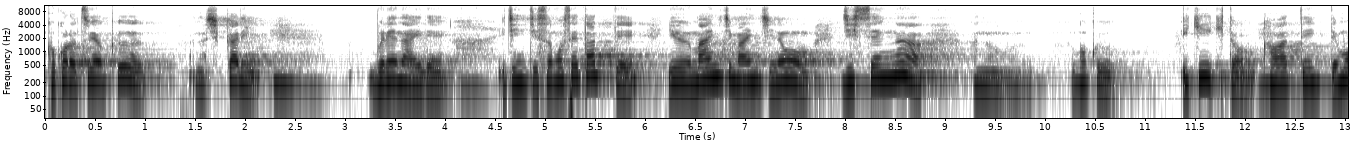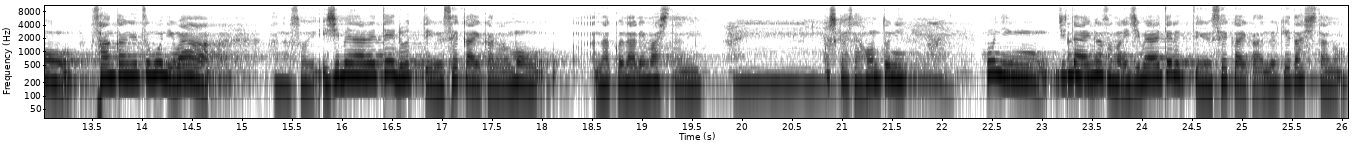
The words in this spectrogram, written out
心強くあのしっかりぶれないで一日過ごせたっていう毎日毎日の実践があのすごく生き生きと変わっていっても3か月後にはあのそういういじめられてるっていう世界からはもうなくなりましたね。もしかしたら本当に本人自体がそのいじめられてるっていう世界から抜け出したの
